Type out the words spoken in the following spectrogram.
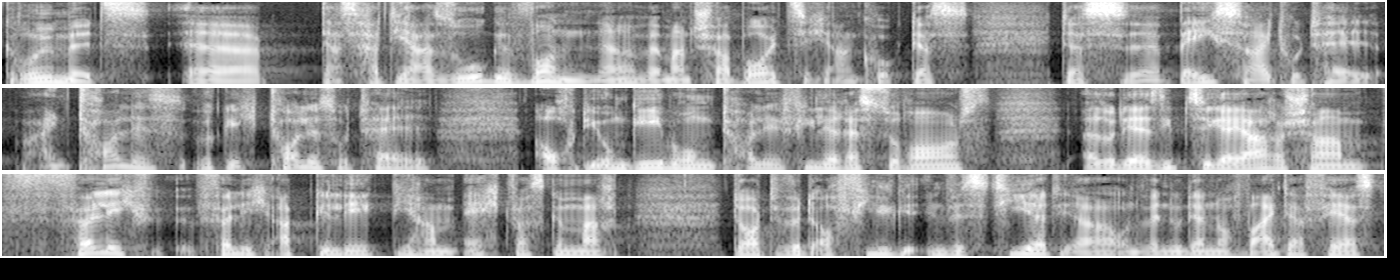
Grömitz, äh, das hat ja so gewonnen, ne? wenn man Scharbeutz sich anguckt. Das, das äh, Bayside Hotel, ein tolles, wirklich tolles Hotel. Auch die Umgebung, tolle, viele Restaurants. Also der 70er Jahre Charme völlig, völlig abgelegt. Die haben echt was gemacht. Dort wird auch viel investiert, ja. Und wenn du dann noch weiterfährst,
